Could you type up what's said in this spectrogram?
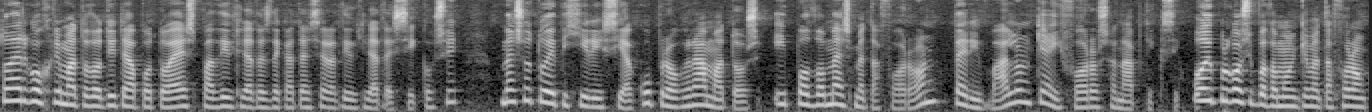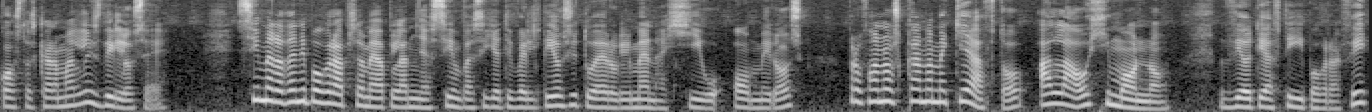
Το έργο χρηματοδοτείται από το ΕΣΠΑ 2014-2020 μέσω του επιχειρησιακού προγράμματος Υποδομές Μεταφορών, Περιβάλλον και Αηφόρος Ανάπτυξη. Ο Υπουργός Υποδομών και Μεταφορών Κώστας Καραμαλής δήλωσε Σήμερα δεν υπογράψαμε απλά μια σύμβαση για τη βελτίωση του αερολιμένα Χίου Όμηρος, προφανώς κάναμε και αυτό, αλλά όχι μόνο. Διότι αυτή η υπογραφή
